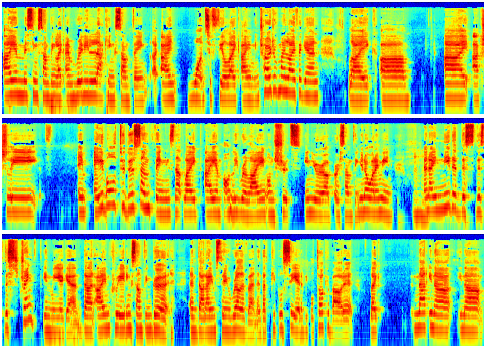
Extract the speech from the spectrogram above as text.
I am missing something, like I'm really lacking something. I, I want to feel like I am in charge of my life again. Like, um, I actually am able to do some things that like I am only relying on shoots in Europe or something. You know what I mean? Mm-hmm. And I needed this, this, this strength in me again that I am creating something good and that I am staying relevant and that people see it and people talk about it. Like not in a in a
